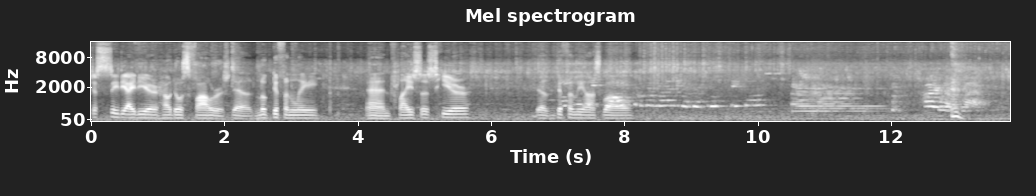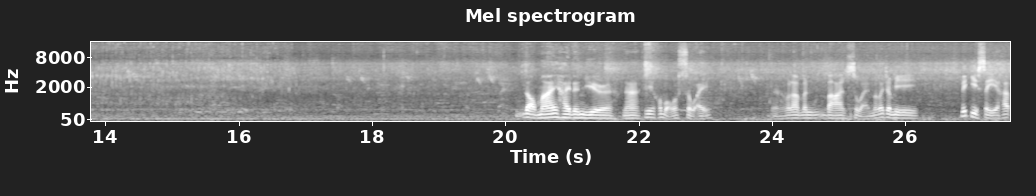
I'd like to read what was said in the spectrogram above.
just see the idea how those flowers they look differently and places here they're differently as well ดอกไม้ไฮเดนเยียนะที่เขาบอกว่าสวยนะเวลามันบานสวยมันก็จะมีไม่กี่สีครับ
